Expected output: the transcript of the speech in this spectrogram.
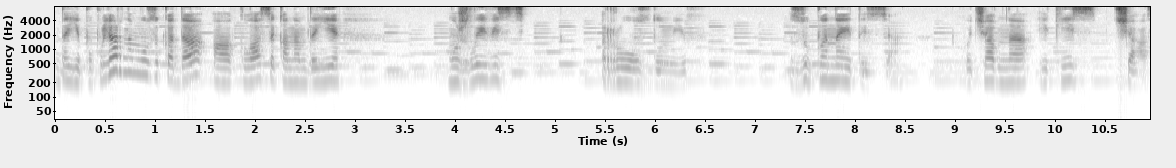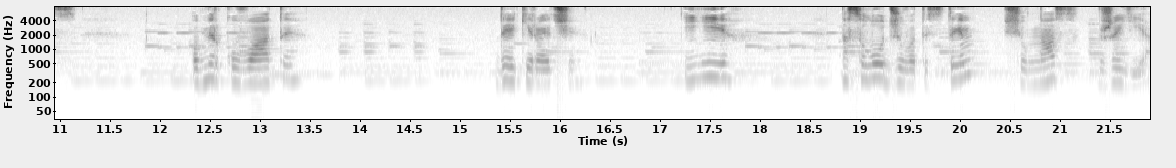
дає популярна музика, да? а класика нам дає можливість роздумів, зупинитися хоча б на якийсь час, обміркувати деякі речі і насолоджуватись тим, що в нас вже є,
